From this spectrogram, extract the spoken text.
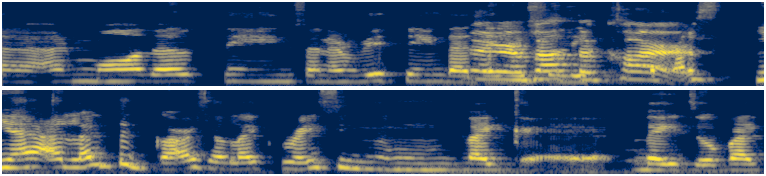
uh, and model things and everything that they They're about the cars. yeah i like the cars i like racing them like uh, they do but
